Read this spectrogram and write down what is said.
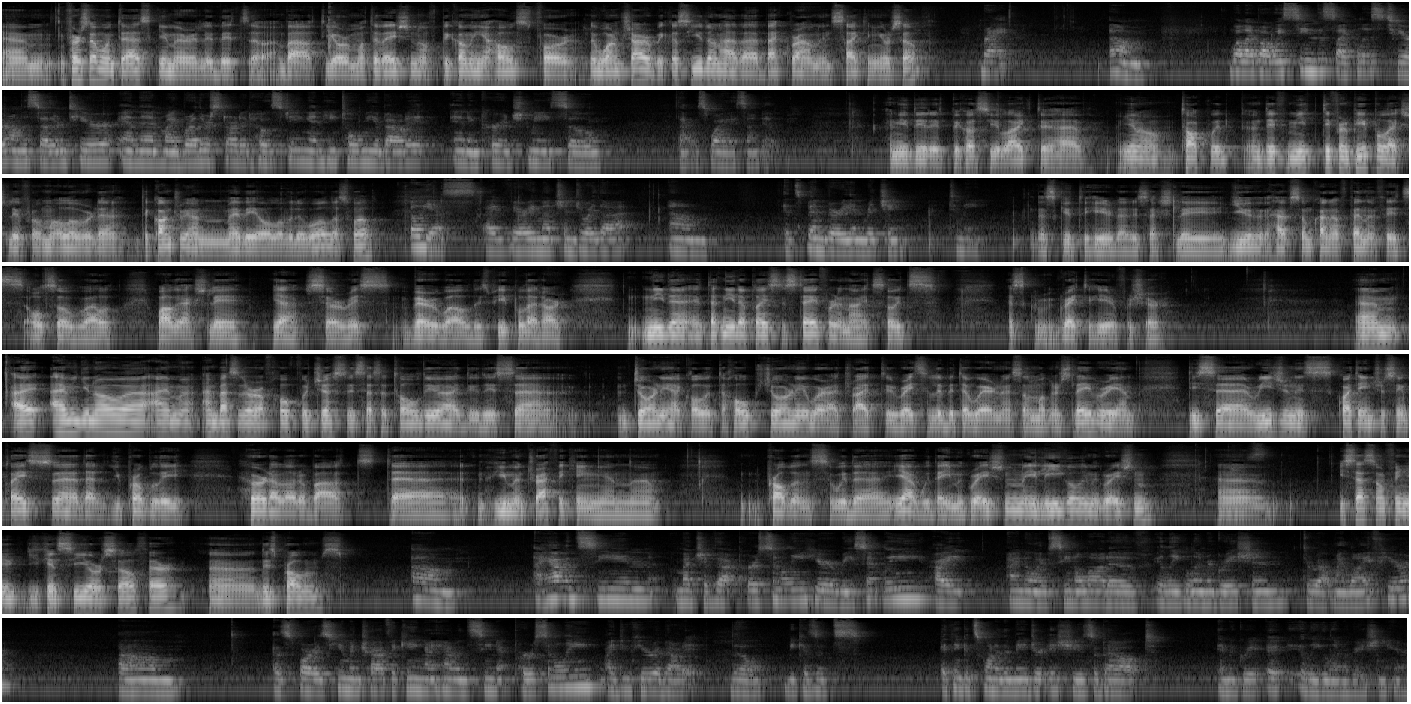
um, first, I want to ask you, Mary, a little bit uh, about your motivation of becoming a host for the Warm Shower because you don't have a background in cycling yourself. Right. Um, well, I've always seen the cyclists here on the southern tier, and then my brother started hosting, and he told me about it and encouraged me, so that was why I signed up. And you did it because you like to have, you know, talk with uh, diff meet different people actually from all over the the country and maybe all over the world as well. Oh yes, I very much enjoy that. Um, it's been very enriching to me that's good to hear that it's actually you have some kind of benefits also well while you actually yeah service very well these people that are need a that need a place to stay for the night so it's it's great to hear for sure um, I, I'm, you know, uh, I'm ambassador of Hope for Justice. As I told you, I do this uh, journey. I call it the Hope Journey, where I try to raise a little bit awareness on modern slavery and this uh, region is quite an interesting place uh, that you probably heard a lot about the human trafficking and uh, problems with the yeah with the immigration illegal immigration uh, yes. Is that something you, you can see yourself there uh, these problems um, I haven't seen much of that personally here recently I I know I've seen a lot of illegal immigration throughout my life here. Um, as far as human trafficking, I haven't seen it personally. I do hear about it though, because it's, I think it's one of the major issues about immigrate uh, illegal immigration here.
